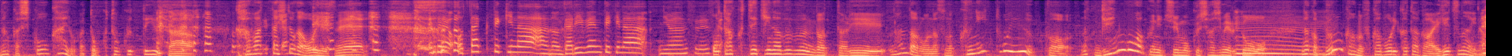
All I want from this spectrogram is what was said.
なんか思考回路が独特っていうか 変わった人が多いですね。オタク的なあのガリ弁的なニュアンスですか？オタク的な部分だったりなんだろうなその国というかなんか言語学に注目し始めるとうん。なんか文化の深掘り方がえげつないなっ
